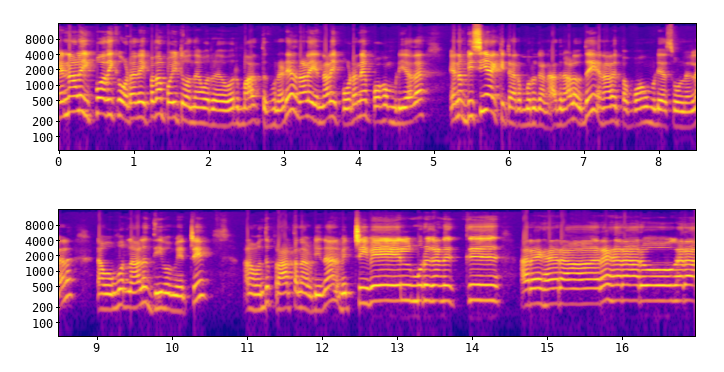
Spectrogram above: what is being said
என்னால் இப்போதைக்கு உடனே இப்போ தான் போயிட்டு வந்தேன். ஒரு ஒரு மாதத்துக்கு முன்னாடி. அதனால் என்னால் இப்போ உடனே போக முடியாத ஏன்னா பிஸியாக்கிட்டார் முருகன். அதனால வந்து என்னால் இப்போ போக முடியாத சூழ்நிலையில் நான் ஒவ்வொரு நாளும் தீபம் ஏற்றி நான் வந்து பிரார்த்தனை அப்படின்னா வெற்றிவேல் முருகனுக்கு அரஹரா அரஹரா ரோகரா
